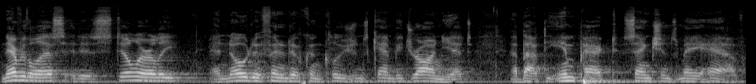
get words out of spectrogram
Nevertheless, it is still early and no definitive conclusions can be drawn yet about the impact sanctions may have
